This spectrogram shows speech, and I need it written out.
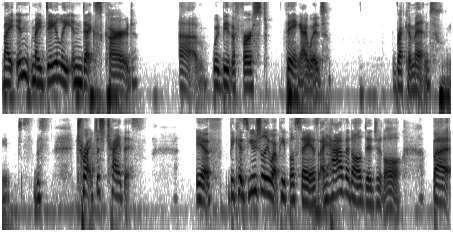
my in my daily index card um, would be the first thing I would recommend. Just this try just try this. If because usually what people say is I have it all digital, but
